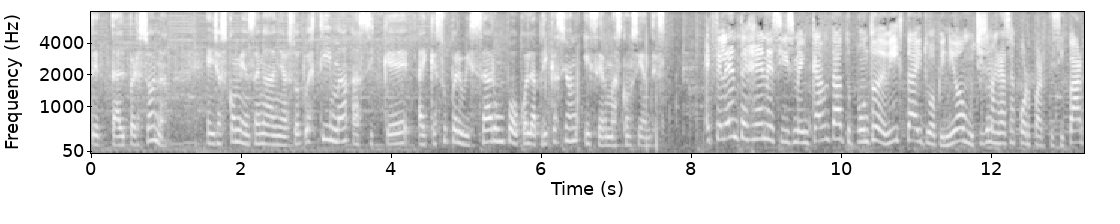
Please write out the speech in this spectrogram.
de tal persona. Ellos comienzan a dañar su autoestima, así que hay que supervisar un poco la aplicación y ser más conscientes. Excelente Génesis, me encanta tu punto de vista y tu opinión. Muchísimas gracias por participar.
